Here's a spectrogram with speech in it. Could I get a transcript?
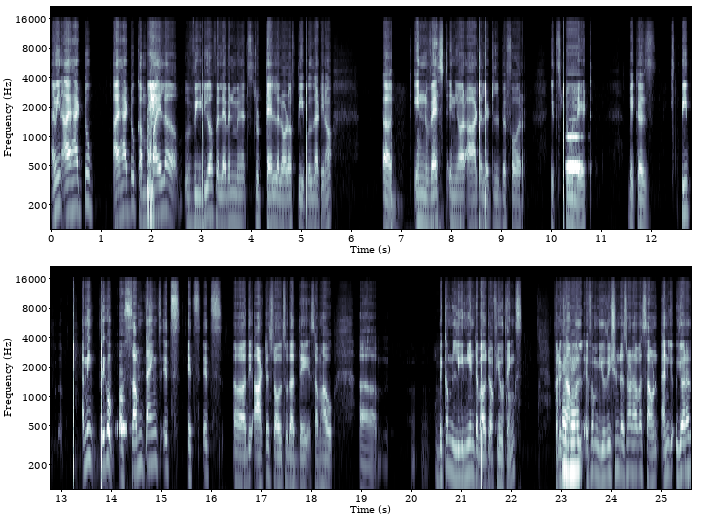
I mean, I had to I had to compile a video of 11 minutes to tell a lot of people that you know uh, invest in your art a little before it's too late because people I mean they go uh, sometimes it's it's it's uh, the artist also that they somehow uh, become lenient about a few things for example if a musician does not have a sound and you, you're a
